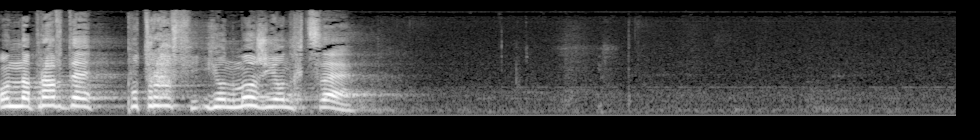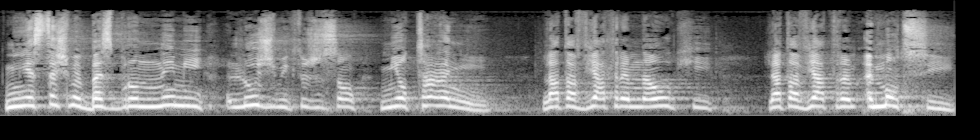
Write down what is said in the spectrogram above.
On naprawdę potrafi i On może i On chce. Nie jesteśmy bezbronnymi ludźmi, którzy są miotani. Lata wiatrem nauki, lata wiatrem emocji.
